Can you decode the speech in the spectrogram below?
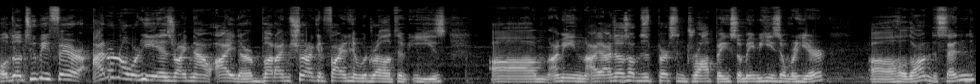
Although, to be fair, I don't know where he is right now either, but I'm sure I can find him with relative ease. Um, I mean, I, I just saw this person dropping, so maybe he's over here. Uh, hold on, descend.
